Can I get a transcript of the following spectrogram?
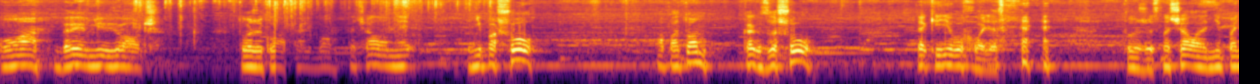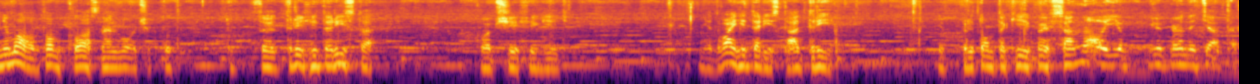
О, Brave New World. Тоже классный альбом. Сначала он мне не пошел, а потом, как зашел, так и не выходят. Тоже сначала не понимал, а потом классный альбомчик. Тут, тут три гитариста. Вообще офигеть. Не два гитариста, а три. И притом такие профессионалы, ёперный театр.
